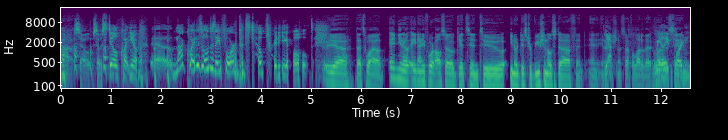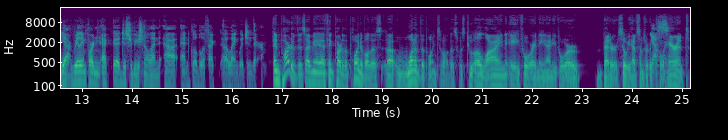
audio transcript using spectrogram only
um, so so still quite you know uh, not quite as old as A4, but still pretty old. Yeah, that's wild. And you know A94 also gets into you know distributional stuff and, and international yep. stuff. A lot of the really of the important, same. yeah, really important uh, distributional and uh, and global effect uh, language in there. And part of this, I mean, I think part of the point of all this, uh, one of the points of all this was to align A4 and A94 better, so we have some sort of yes. coherent.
